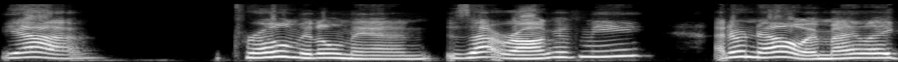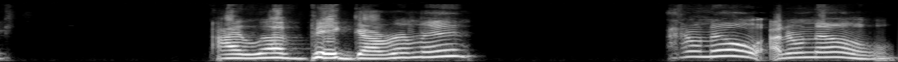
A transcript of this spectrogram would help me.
yeah pro middleman. Is that wrong of me? I don't know. Am I like, I love big government? I don't know. I don't know.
